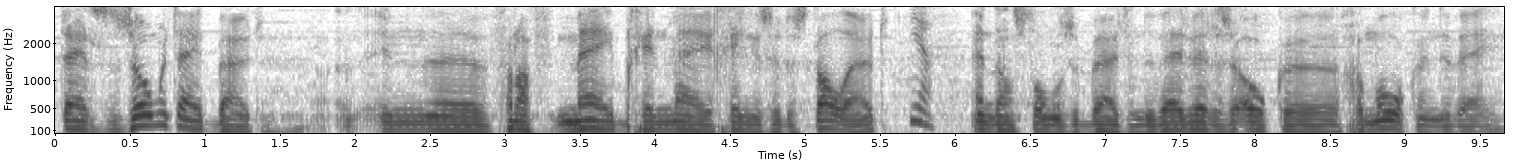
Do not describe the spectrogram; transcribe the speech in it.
tijdens de zomertijd buiten. In, eh, vanaf mei, begin mei, gingen ze de stal uit. Ja. En dan stonden ze buiten in de wei. werden ze ook eh, gemolken in de wei.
